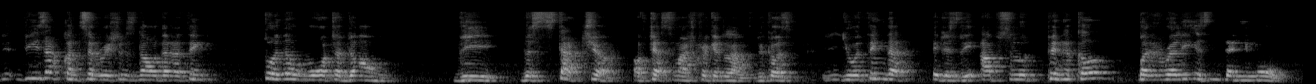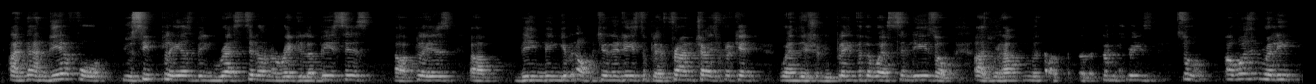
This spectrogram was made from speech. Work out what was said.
th- these are considerations now that I think further water down the the stature of Test match cricket Lance because you would think that it is the absolute pinnacle, but it really isn't anymore. And, and therefore, you see players being rested on a regular basis, uh, players uh, being, being given opportunities to play franchise cricket when they should be playing for the West Indies or as would happen with other countries. So I wasn't really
